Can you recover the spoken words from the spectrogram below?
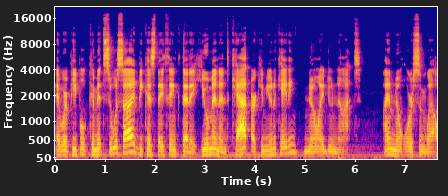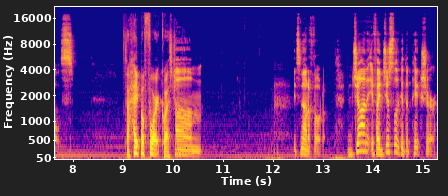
and where people commit suicide because they think that a human and cat are communicating? No, I do not. I am no Orson Welles. It's a hypophoric question. Um, it's not a photo. John, if I just look at the picture,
